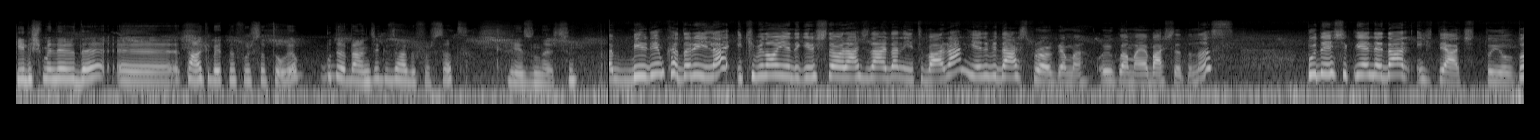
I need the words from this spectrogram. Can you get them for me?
gelişmeleri de e, takip etme fırsatı oluyor. Bu da bence güzel bir fırsat mezunlar için. Bildiğim kadarıyla 2017 girişli öğrencilerden itibaren yeni bir ders programı uygulamaya başladınız. Bu değişikliğe neden ihtiyaç duyuldu?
